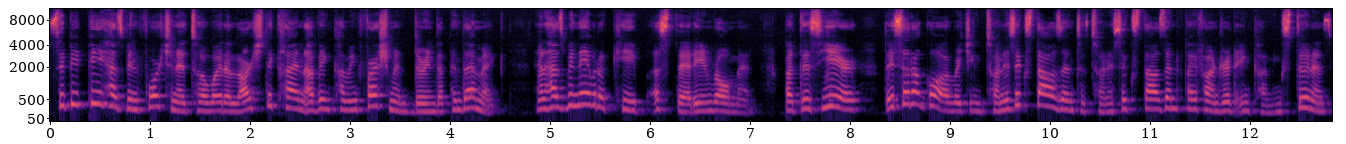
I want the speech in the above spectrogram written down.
CPP has been fortunate to avoid a large decline of incoming freshmen during the pandemic and has been able to keep a steady enrollment. But this year, they set a goal of reaching 26,000 to 26,500 incoming students,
